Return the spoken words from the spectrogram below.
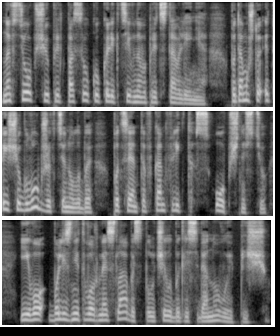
на всеобщую предпосылку коллективного представления, потому что это еще глубже втянуло бы пациента в конфликт с общностью, и его болезнетворная слабость получила бы для себя новую пищу.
